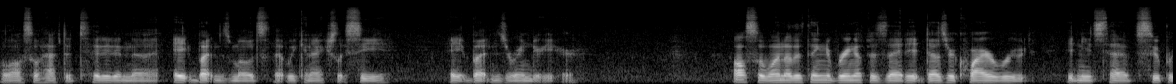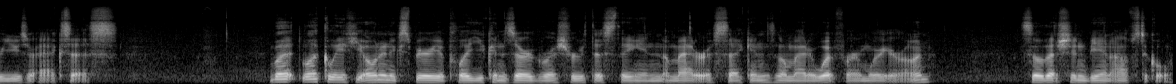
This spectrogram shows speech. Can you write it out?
We'll also have to put it in the 8 buttons mode so that we can actually see 8 buttons render here. Also, one other thing to bring up is that it does require root. It needs to have super user access. But luckily, if you own an Xperia Play, you can Zerg rush root this thing in a matter of seconds, no matter what firmware you're on. So that shouldn't be an obstacle.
